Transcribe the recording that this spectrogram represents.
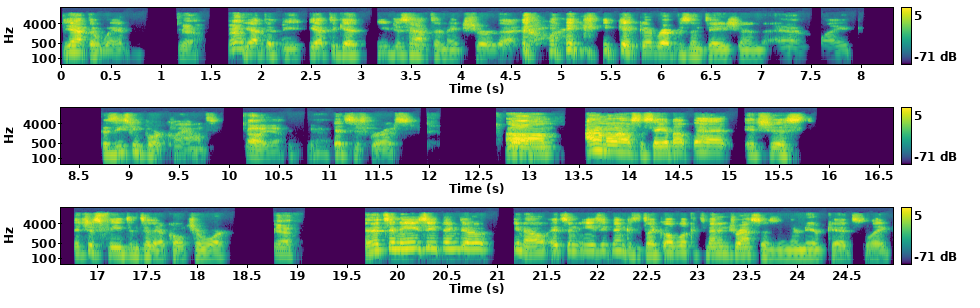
You have to win. Yeah. yeah. You have to be. You have to get. You just have to make sure that like you get good representation and like, because these people are clowns. Oh yeah. Yeah. It's just gross. Well, um, I don't know what else to say about that. It's just, it just feeds into their culture war. Yeah. And it's an easy thing to you know, it's an easy thing because it's like, oh, look, it's men in dresses and they're near kids. Like,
